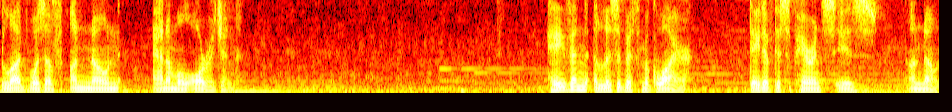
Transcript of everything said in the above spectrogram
blood was of unknown animal origin. Haven Elizabeth McGuire. Date of disappearance is unknown.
